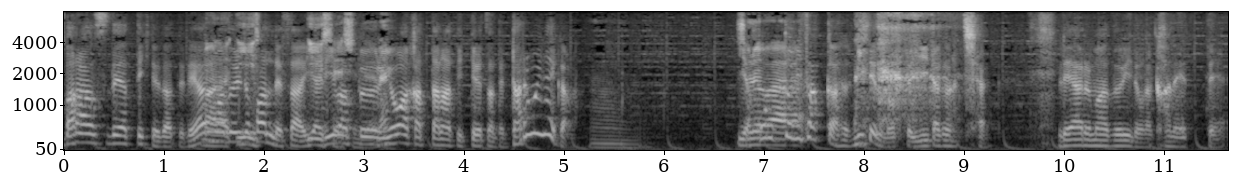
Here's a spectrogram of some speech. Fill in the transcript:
バランスでやってきてるだってレアル・マドリードファンでさ、いやまあいいリバプール弱かったなって言ってるやつなんて誰もいないから。うん。いや本当にサッカー見てるのって言いたくなっちゃう。レアル・マドリードが金って、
